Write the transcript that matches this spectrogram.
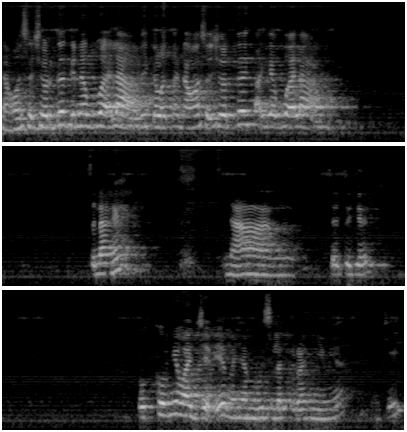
Nak masuk syurga kena buat lah. Tapi kalau tak nak masuk syurga tak payah buat lah. Senang eh? Senang. Satu je. Hukumnya wajib ya menyambung silaturahim ya. Okay.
